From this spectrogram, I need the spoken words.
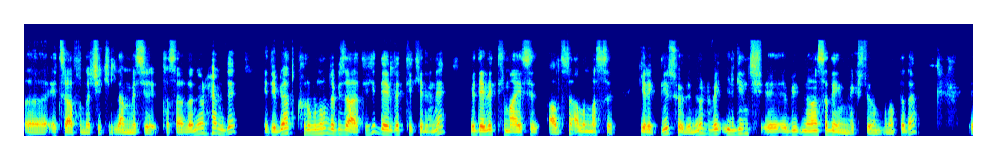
e, etrafında şekillenmesi tasarlanıyor. Hem de edebiyat kurumunun da bizatihi devlet tekeline ve devlet himayesi altına alınması gerektiği söyleniyor ve ilginç e, bir nüansa değinmek istiyorum bu noktada. E,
